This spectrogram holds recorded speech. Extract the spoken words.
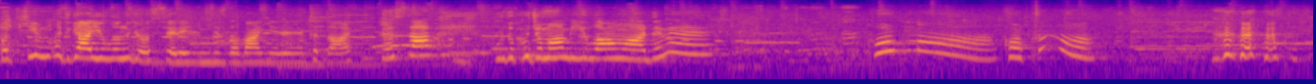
Bakayım hadi gel yılanı gösterelim biz baban gelene kadar. Göster. Burada kocaman bir yılan var değil mi? Korkma. Korktun mu?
